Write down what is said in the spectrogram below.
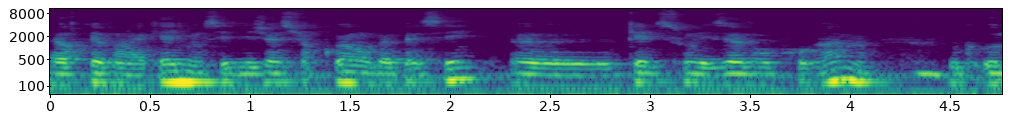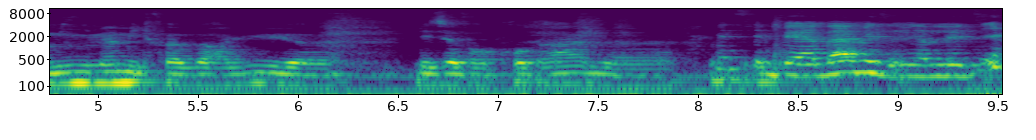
Alors qu'avant la cagne, on sait déjà sur quoi on va passer, euh, quelles sont les œuvres au programme. Mm. Donc au minimum, il faut avoir lu euh, les œuvres au programme. euh, Mais c'est fait à bas, mais ça vient de le dire.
